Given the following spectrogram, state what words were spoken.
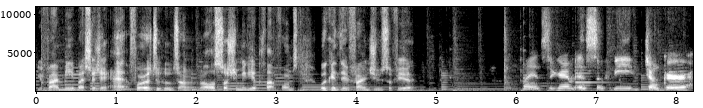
You find me by searching at 402 Hoops on all social media platforms. Where can they find you, Sophia? My Instagram is Sophie Junker.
